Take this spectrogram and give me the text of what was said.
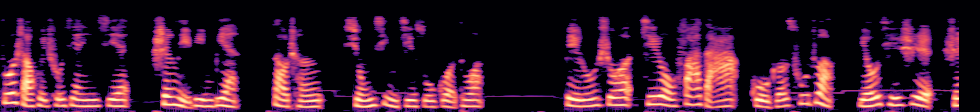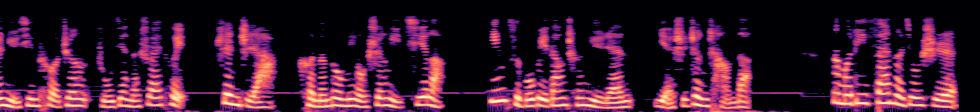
多少会出现一些生理病变，造成雄性激素过多，比如说肌肉发达、骨骼粗壮，尤其是使女性特征逐渐的衰退，甚至啊可能都没有生理期了，因此不被当成女人也是正常的。那么第三呢，就是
